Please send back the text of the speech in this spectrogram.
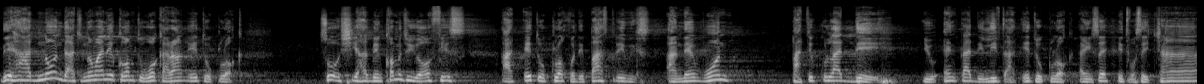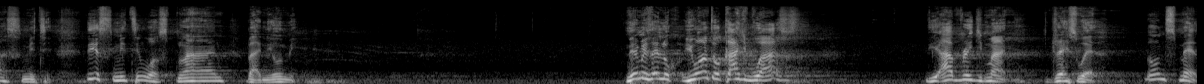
They had known that you normally come to work around 8 o'clock. So she has been coming to your office at 8 o'clock for the past three weeks. And then one particular day, you entered the lift at 8 o'clock and you said it was a chance meeting. This meeting was planned by Naomi. Naomi said, Look, you want to catch Boaz? The average man, dress well. Don't smell.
